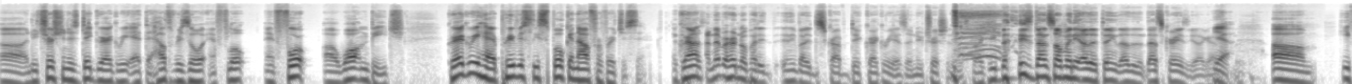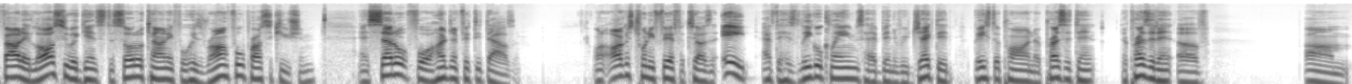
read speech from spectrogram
uh, nutritionist Dick Gregory at the health resort in, Flo- in Fort uh, Walton Beach. Gregory had previously spoken out for Richardson. Grounds, I never heard nobody anybody describe Dick Gregory as a nutritionist. Like he, he's done so many other things. Other than, that's crazy. Like yeah, um, he filed a lawsuit against DeSoto County for his wrongful prosecution and settled for one hundred fifty thousand. On August 25th of 2008, after his legal claims had been rejected based upon the precedent, the president of um,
